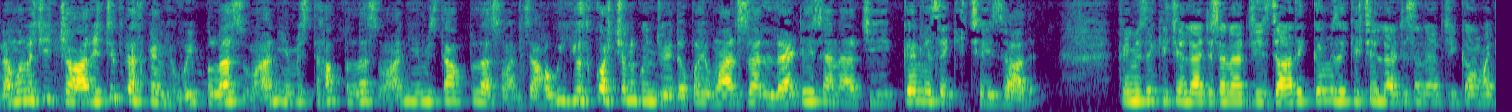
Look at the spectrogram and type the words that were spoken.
नमन चार्ज प्रथ कन हुई प्लस वन यमिस तह प्लस वन यमिस तह प्लस वन चाहो युथ क्वेश्चन कुन जो दप वन सा लैटिस एनर्जी कमिस ज़्यादा। कमिस किछ लैटिस एनर्जी ज़्यादा कमिस किछ लैटिस एनर्जी कम अत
